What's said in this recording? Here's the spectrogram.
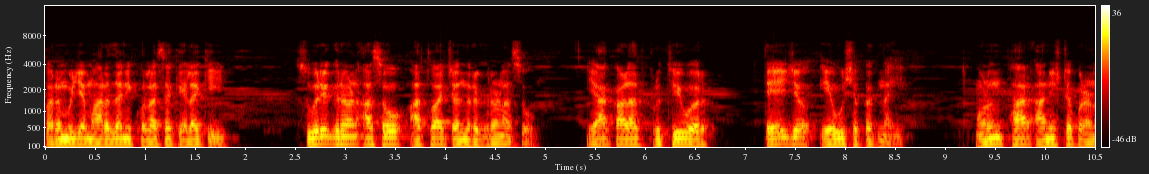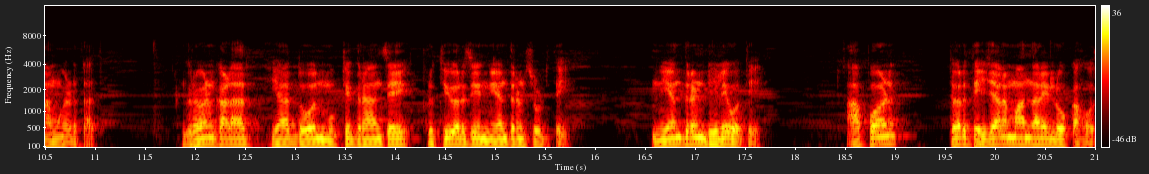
परमपूज्य महाराजांनी खुलासा केला की सूर्यग्रहण असो अथवा चंद्रग्रहण असो या काळात पृथ्वीवर तेज येऊ शकत नाही. म्हणून फार अनिष्ट परिणाम घडतात. ग्रहण काळात ह्या दोन मुख्य ग्रहांचे पृथ्वीवरचे नियंत्रण सुटते. नियंत्रण ढिले होते. आपण तर तेजाला मानणारे लोक आहोत.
